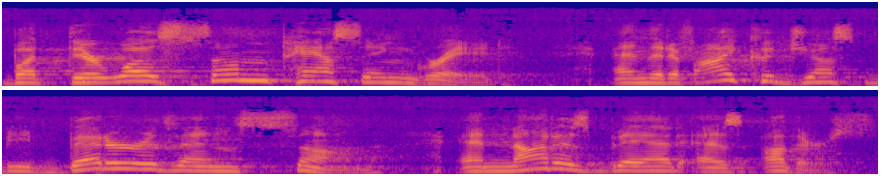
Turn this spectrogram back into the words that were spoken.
But there was some passing grade, and that if I could just be better than some and not as bad as others,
